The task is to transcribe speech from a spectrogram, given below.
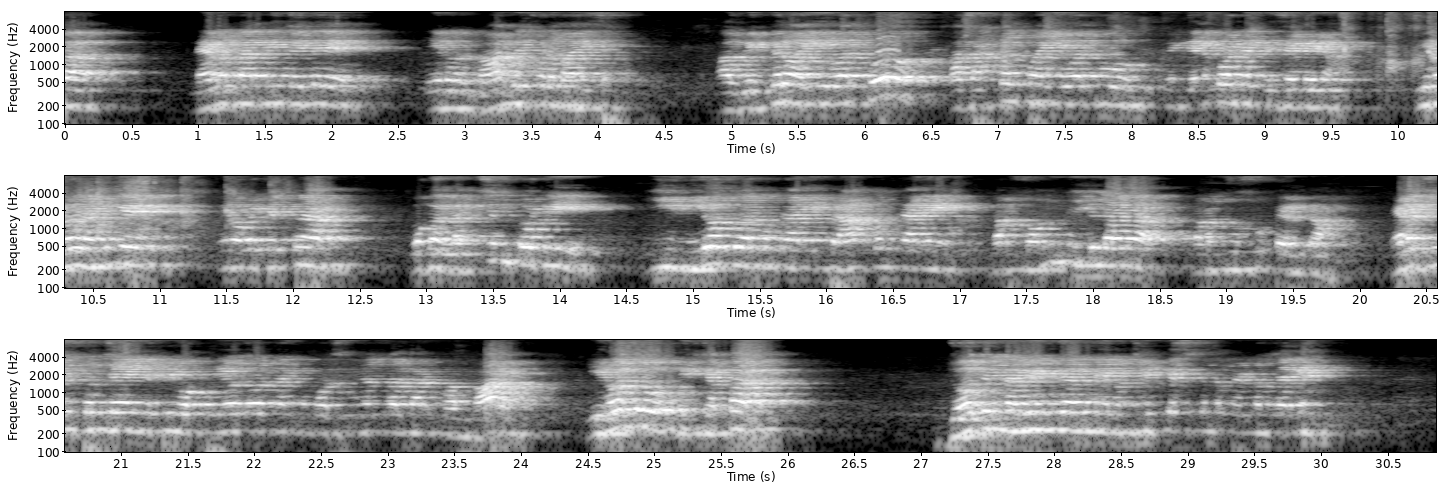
నెలన్నర నుంచి అయితే నేను నాన్ వెజ్ కూడా మానేశాను. ఆ విగ్రహం అయ్యే వరకు ఆ సంకల్పం అయ్యే వరకు నేను తినకూడదని డిసైడ్ అయ్యాను ఈ అందుకే నేను ఒకటి చెప్పిన ఒక లక్ష్యంతో ఈ నియోజకవర్గం కానీ ప్రాంతం కానీ మన సొంత ఇల్లులాగా మనం చూసుకుంటూ వెళ్తాం. ఎలక్షన్స్ వచ్చాయని చెప్పి ఒక నియోజకవర్గానికి ఒక నియోజకవర్గానికి మనం భారం ఈ రోజు మీకు చెప్పాలి? జ్యోతి నవీన్ గారిని నేను చీఫ్ గెస్ట్ కింద పెట్టడం జరిగింది.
